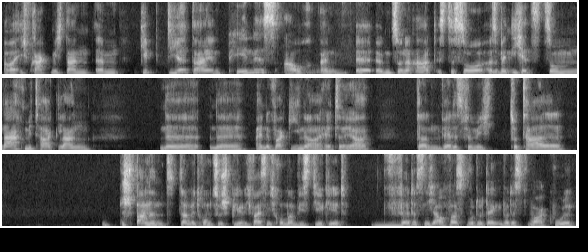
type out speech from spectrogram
Aber ich frage mich dann, ähm, gibt dir dein Penis auch ein, äh, irgend so eine Art, ist das so, also wenn ich jetzt zum Nachmittag lang eine, eine, eine Vagina hätte, ja, dann wäre das für mich total spannend, damit rumzuspielen. Ich weiß nicht, Roman, wie es dir geht. Wäre das nicht auch was, wo du denken würdest, war cool?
